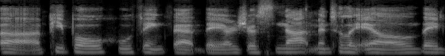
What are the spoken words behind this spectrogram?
uh, people who think that they are just not mentally ill. They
